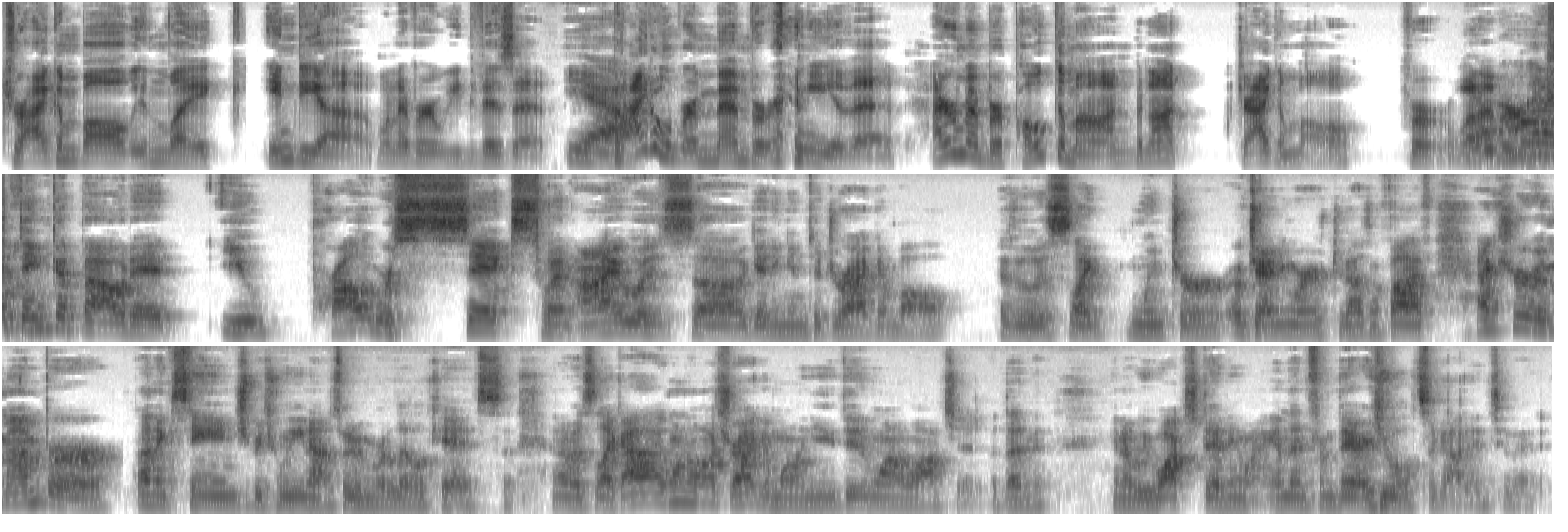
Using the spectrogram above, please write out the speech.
Dragon Ball in like India whenever we'd visit, Yeah. but I don't remember any of it. I remember Pokemon, but not Dragon Ball for whatever now that reason. I think about it, you probably were six when I was uh, getting into Dragon Ball. If it was like winter of January of 2005. I actually remember an exchange between us when we were little kids. And I was like, ah, I want to watch Dragon Ball, and you didn't want to watch it. But then, you know, we watched it anyway. And then from there, you also got into it.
